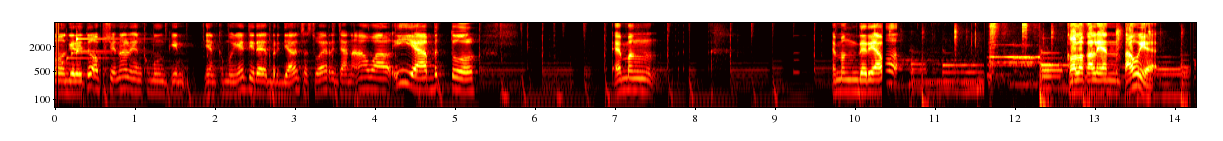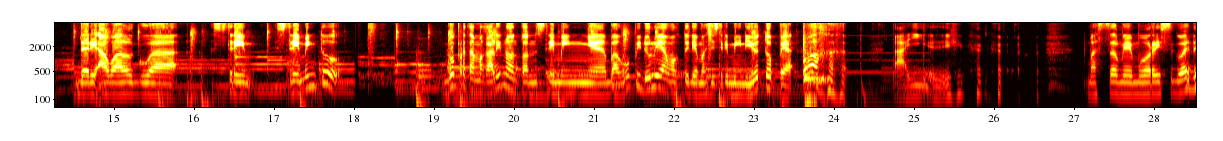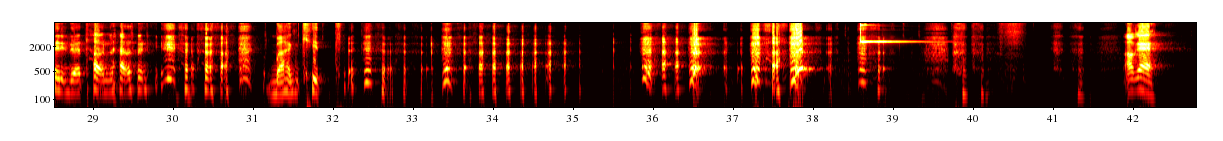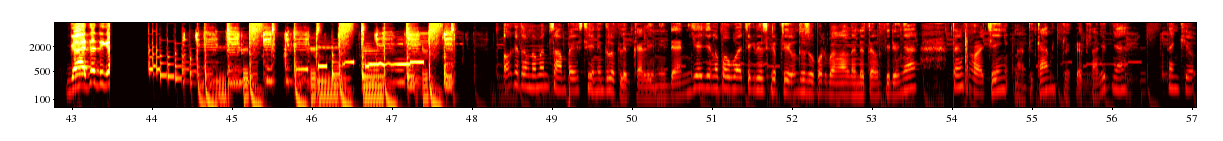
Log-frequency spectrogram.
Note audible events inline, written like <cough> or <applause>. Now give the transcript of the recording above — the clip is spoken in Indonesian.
Moger itu opsional yang kemungkin yang kemungkinan tidak berjalan sesuai rencana awal. Iya, betul. Emang emang dari awal kalau kalian tahu ya dari awal gua stream streaming tuh gue pertama kali nonton streamingnya Bang Upi dulu yang waktu dia masih streaming di YouTube ya. Wah, <laughs> tai aja. Muscle memories gue dari dua tahun lalu nih <laughs> bangkit. <laughs> Oke, gacha tiga. Oke teman-teman sampai sini dulu klip kali ini. Dan ya jangan lupa buat cek deskripsi untuk support Bang Al dan detail videonya. Thanks for watching. Nantikan klip-klip selanjutnya. Thank you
